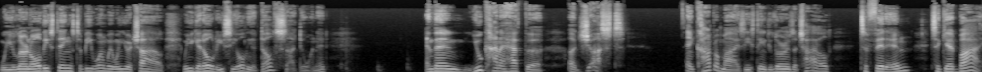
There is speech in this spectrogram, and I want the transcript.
Where you learn all these things to be one way when you're a child. When you get older, you see all the adults not doing it. And then you kind of have to adjust and compromise these things you learn as a child to fit in, to get by.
